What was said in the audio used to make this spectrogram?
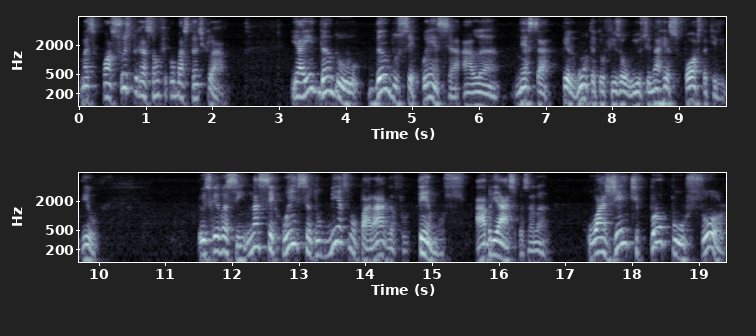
mas com a sua explicação ficou bastante claro. E aí, dando, dando sequência, Alain, nessa pergunta que eu fiz ao Wilson na resposta que ele deu, eu escrevo assim: na sequência do mesmo parágrafo, temos, abre aspas, Alain, o agente propulsor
